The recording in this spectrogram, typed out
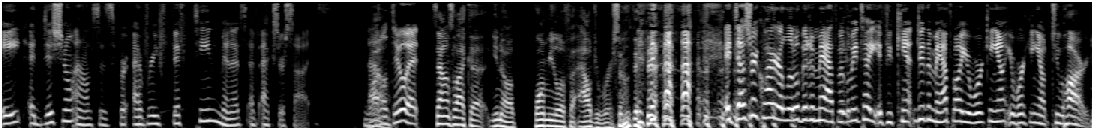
eight additional ounces for every 15 minutes of exercise. That'll Wow. do it. Sounds like a, you know, a formula for algebra or something. it does require a little bit of math, but let me tell you, if you can't do the math while you're working out, you're working out too hard.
